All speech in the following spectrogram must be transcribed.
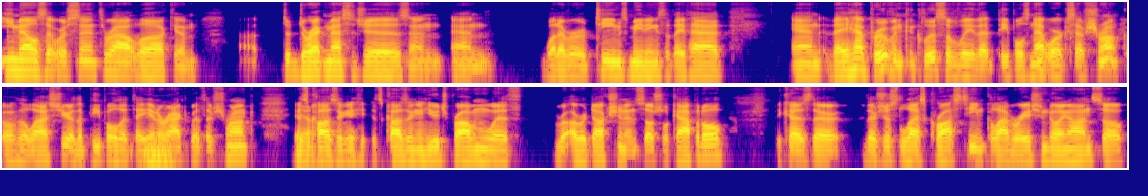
emails that were sent through Outlook and uh, d- direct messages and and whatever Teams meetings that they've had, and they have proven conclusively that people's networks have shrunk over the last year. The people that they Mhm. interact with have shrunk. It's Yeah. causing a, it's causing a huge problem with a reduction in social capital because there there's just less cross team collaboration going on. So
